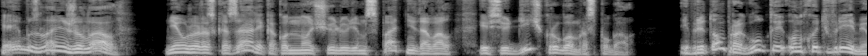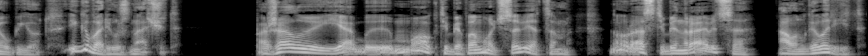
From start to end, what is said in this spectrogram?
Я ему зла не желал. Мне уже рассказали, как он ночью людям спать не давал и всю дичь кругом распугал. И притом прогулкой он хоть время убьет. И говорю, значит. Пожалуй, я бы мог тебе помочь советом, но раз тебе нравится... А он говорит.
